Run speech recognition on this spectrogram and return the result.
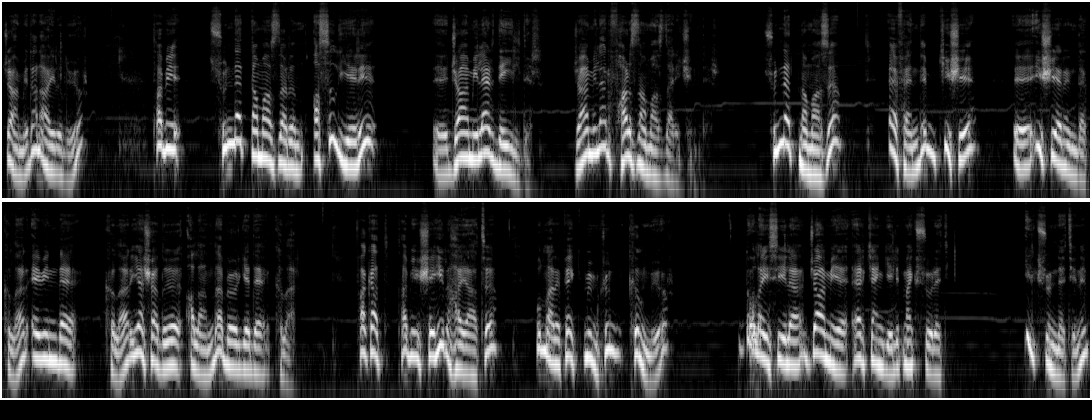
camiden ayrılıyor. Tabi sünnet namazların asıl yeri e, camiler değildir. Camiler farz namazlar içindir. Sünnet namazı efendim kişi e, iş yerinde kılar, evinde kılar, yaşadığı alanda, bölgede kılar. Fakat tabi şehir hayatı bunları pek mümkün kılmıyor. Dolayısıyla camiye erken gelip sureti ilk sünnetinin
